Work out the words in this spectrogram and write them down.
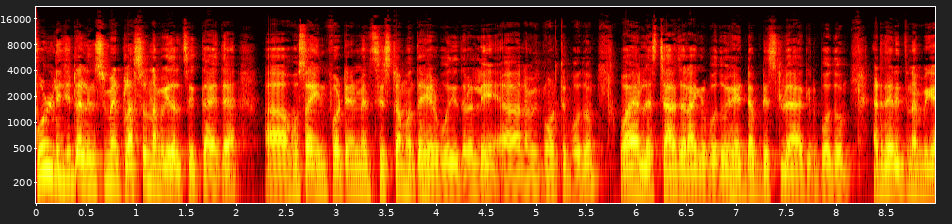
ಫುಲ್ ಡಿಜಿಟಲ್ ಇನ್ಸ್ಟ್ರೂಮೆಂಟ್ ಕ್ಲಸ್ಟರ್ ನಮಗೆ ಇದ್ರಲ್ಲಿ ಸಿಗ್ತಾ ಇದೆ. ಹೊಸ ಇನ್ಫೋಟೈನ್ಮೆಂಟ್ ಸಿಸ್ಟಮ್ ಅಂತ ಹೇಳ್ಬೋದು ಇದರಲ್ಲಿ. ನಮಗೆ ನೋಡ್ತಿರ್ಬೋದು. ವೈರ್ಲೆಸ್ ಚಾರ್ಜರ್ ಆಗಿರ್ಬೋದು ಹೆಡ್ ಅಪ್ ಡಿಸ್ಪ್ಲೇ ಆಗಿರ್ಬೋದು. ಅದೇ ರೀತಿ ನಮಗೆ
